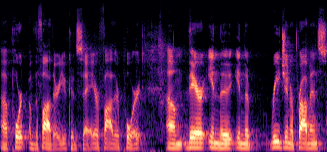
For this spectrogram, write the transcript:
uh, port of the father, you could say, or father port. Um, there in the in the region or province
